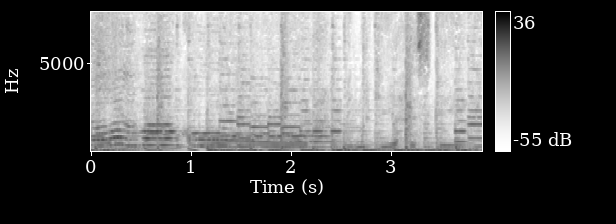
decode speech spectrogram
nololmaanku nimirkii xiskaygiyo nololmaanku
